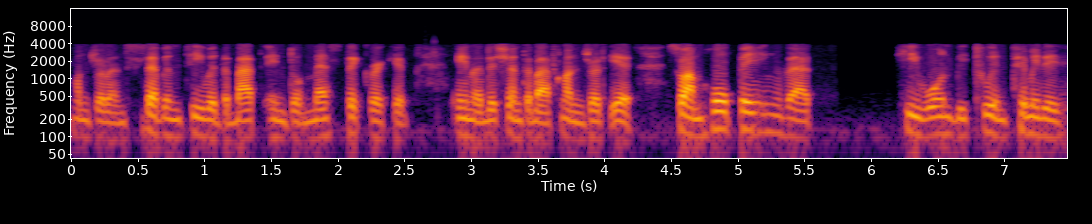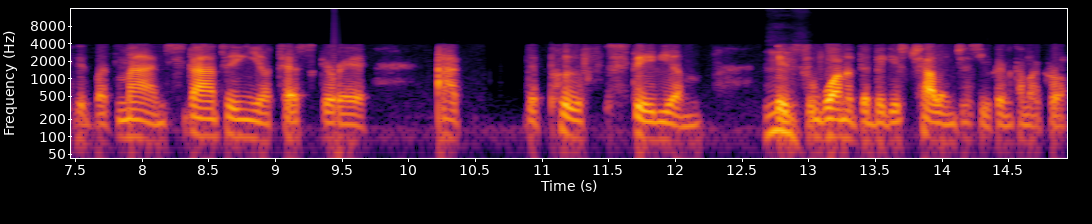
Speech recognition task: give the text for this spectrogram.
170 with the bat in domestic cricket, in addition to about 100 here. So I'm hoping that he won't be too intimidated. But man, starting your test career at the Perth Stadium mm. is one of the biggest challenges you can come across.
